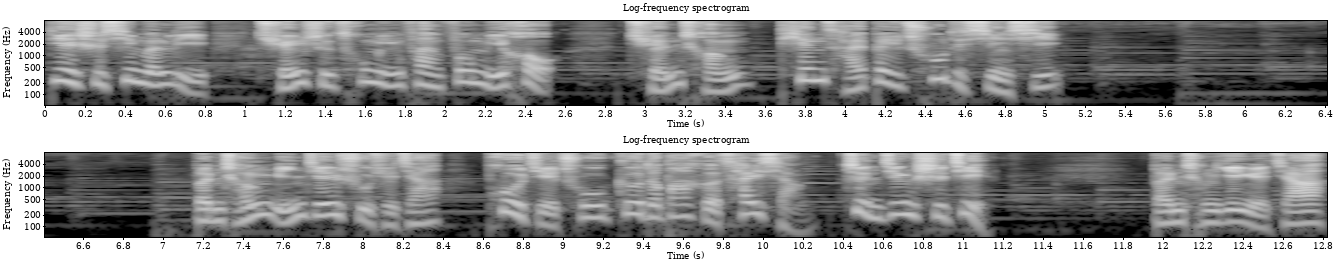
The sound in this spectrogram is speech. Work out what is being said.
电视新闻里全是聪明饭风靡后。全城天才辈出的信息。本城民间数学家破解出哥德巴赫猜想，震惊世界。本城音乐家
